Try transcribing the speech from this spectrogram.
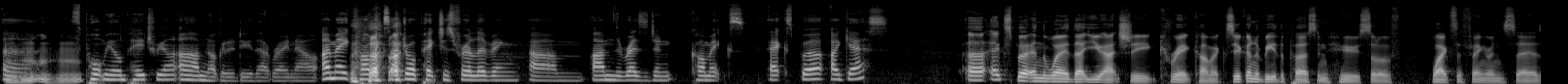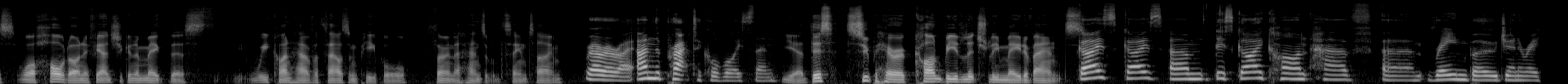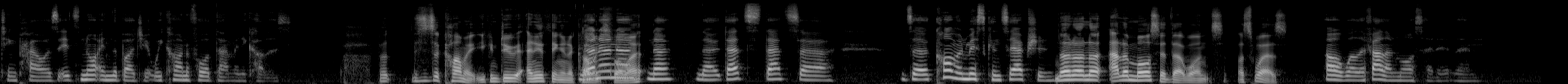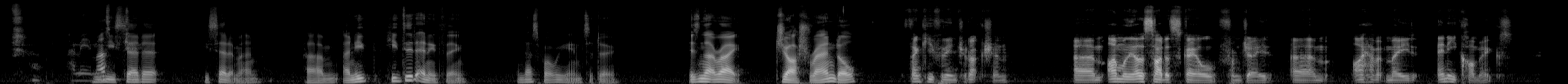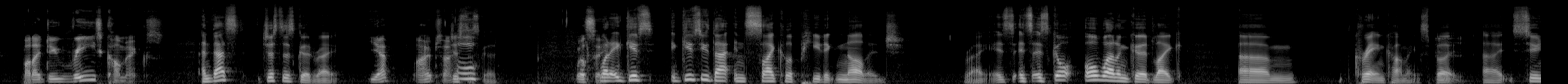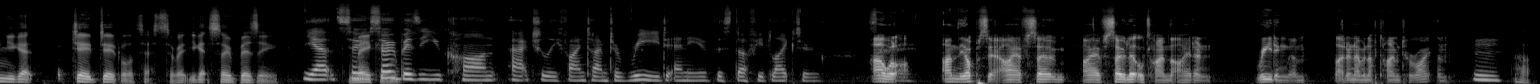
Uh, Mm-hmm, Support me on Patreon. Ah, I'm not going to do that right now. I make comics. I draw pictures for a living. Um, I'm the resident comics expert, I guess. uh, expert in the way that you actually create comics. You're going to be the person who sort of wags a finger and says, "Well, hold on. If you're actually going to make this, we can't have a thousand people throwing their hands up at the same time." Right, right, right. I'm the practical voice then. Yeah, this superhero can't be literally made of ants. Guys, guys, um, this guy can't have um, rainbow generating powers. It's not in the budget. We can't afford that many colors. But this is a comic. You can do anything in a No, no, no, format. no, no. That's that's uh, it's a common misconception. No, no, no. Alan Moore said that once. I swears. Oh well, if Alan Moore said it, then I mean, it must he said true. it. He said it, man. Um, and he he did anything, and that's what we aim to do. Isn't that right, Josh Randall? Thank you for the introduction. Um, I'm on the other side of scale from Jade. Um, I haven't made any comics, but I do read comics. And that's just as good, right? Yeah, I hope so. Just Eh. as good. we'll see. Well, it gives it gives you that encyclopedic knowledge, right? It's it's it's got all well and good like um, creating comics, but uh, soon you get Jade Jade will attest to it. You get so busy. Yeah, so so busy you can't actually find time to read any of the stuff you'd like to. oh well, I'm the opposite. I have so I have so little time that I don't reading them. That I don't have enough time to write them. Hmm. Ah.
